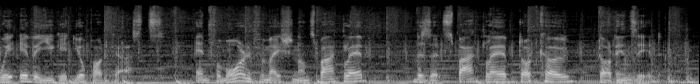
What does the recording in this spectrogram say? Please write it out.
wherever you get your podcasts. And for more information on SparkLab, visit sparklab.co.nz.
